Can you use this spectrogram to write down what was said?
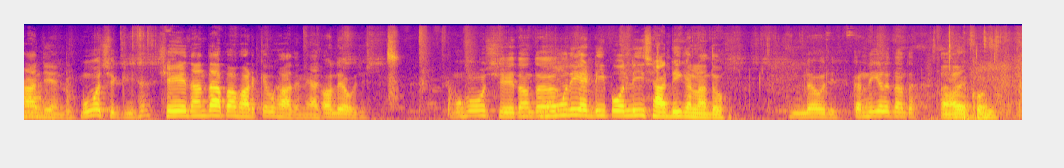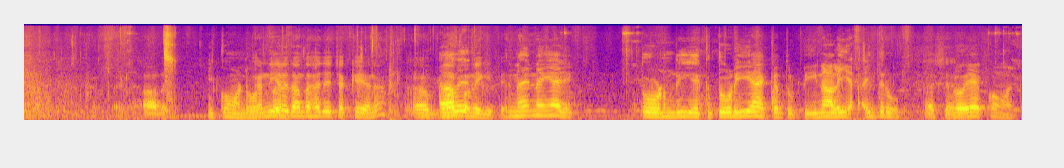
ਹਾਂਜੀ ਹਾਂਜੀ। ਮੂੰਹ ਛਿੱਗੀ ਹੈ। ਛੇ ਦੰਦ ਆਪਾਂ ਫੜ ਕੇ ਵਿਖਾ ਦਿੰਨੇ ਅੱਜ। ਆ ਲਿਆਓ ਜੀ। ਮੂੰਹੋਂ ਛੇ ਦੰਦ। ਮੂੰਹ ਦੀ ਐਡੀ ਪੋਲੀ ਸਾਡੀ ਗੱਲਾਂ ਤੋਂ। ਲਿਆਓ ਜੀ। ਕੰਨੀ ਵਾਲੇ ਦੰਦ। ਆ ਵੇਖੋ ਜੀ। ਆ ਲਓ ਇੱਕੋ ਮਿੰਟ ਕੰਨੀ ਵਾਲੇ ਦੰਦ ਹਜੇ ਚੱਕੇ ਆ ਨਾ ਅਹ ਬਰਾਬਰ ਨਹੀਂ ਕੀਤੇ। ਨਹੀਂ ਨਹੀਂ ਅਜੇ ਤੋੜਨ ਦੀ ਇੱਕ ਤੋੜੀ ਆ ਇੱਕ ਟੁੱਟੀ ਨਾਲ ਹੀ ਇਧਰੋਂ ਅੱਛਾ। ਲੋ ਇਹ ਇੱਕੋ ਮਿੰਟ।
